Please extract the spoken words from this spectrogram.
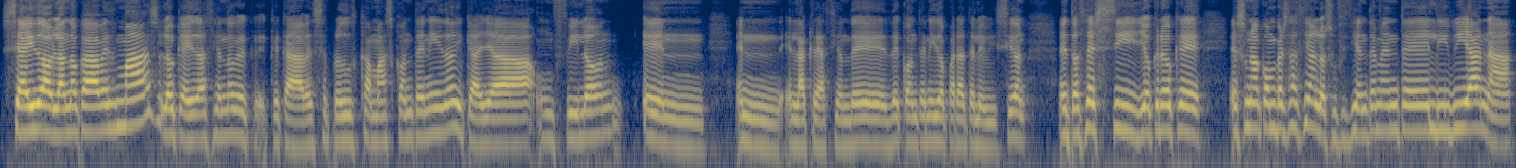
Se ha ido hablando cada vez más, lo que ha ido haciendo que, cada vez se produzca más contenido y que haya un filón en, la creación de, de contenido para televisión. Entonces, sí, yo creo que es una conversación lo suficientemente liviana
